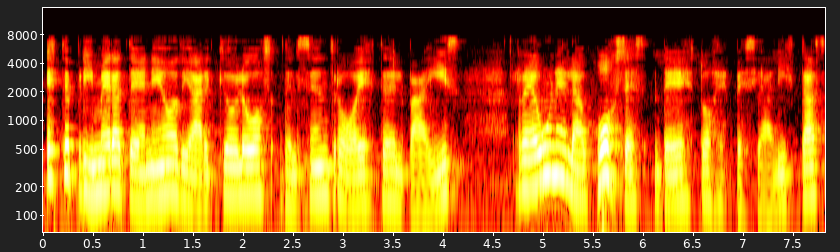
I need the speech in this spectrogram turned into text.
Este primer Ateneo de arqueólogos del centro oeste del país reúne las voces de estos especialistas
